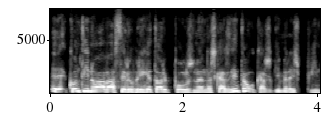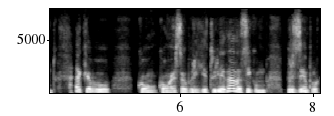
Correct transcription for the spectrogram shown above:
eh, continuava a ser obrigatório pô-los nas casas. Então o Carlos Guimarães Pinto acabou com, com essa obrigatoriedade, assim como, por exemplo,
